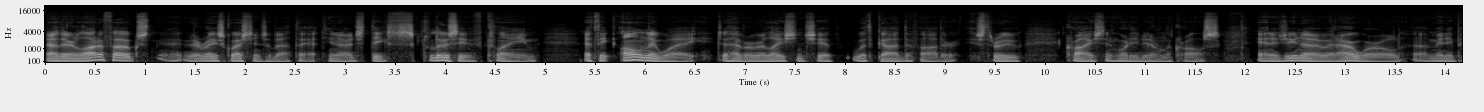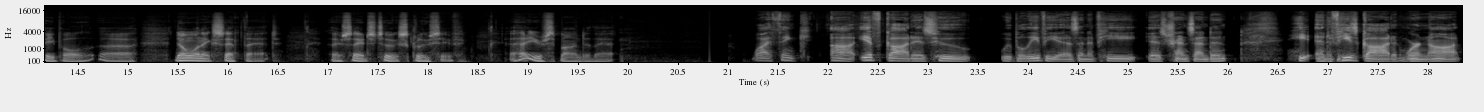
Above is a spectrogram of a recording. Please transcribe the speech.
Now, there are a lot of folks that raise questions about that. You know, it's the exclusive claim that the only way to have a relationship with God the Father is through Christ and what He did on the cross. And as you know, in our world, uh, many people uh, don't want to accept that. They say it's too exclusive. How do you respond to that? Well, I think uh, if God is who we believe He is, and if He is transcendent, He and if He's God and we're not,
